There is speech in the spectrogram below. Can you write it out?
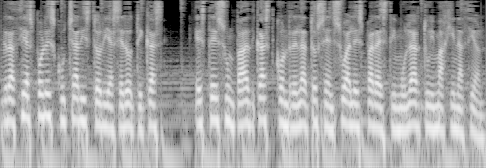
Gracias por escuchar historias eróticas, este es un podcast con relatos sensuales para estimular tu imaginación.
